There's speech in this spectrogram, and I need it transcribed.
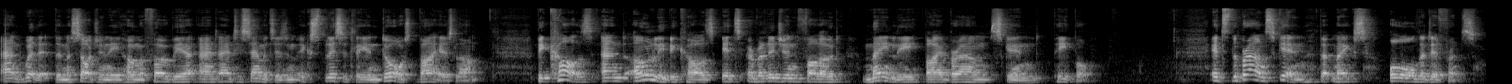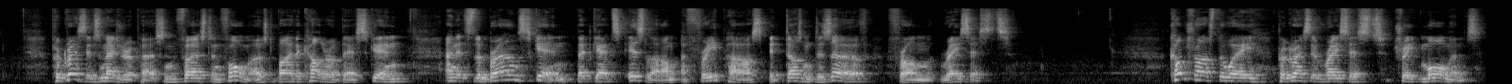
and with it the misogyny, homophobia, and anti Semitism explicitly endorsed by Islam, because and only because it's a religion followed mainly by brown skinned people. It's the brown skin that makes all the difference. Progressives measure a person first and foremost by the colour of their skin, and it's the brown skin that gets Islam a free pass it doesn't deserve from racists. Contrast the way progressive racists treat Mormons,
